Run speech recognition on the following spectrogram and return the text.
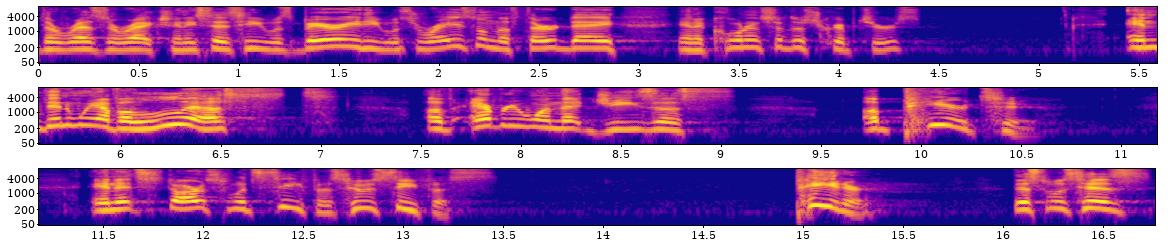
the resurrection. He says he was buried, he was raised on the third day in accordance with the scriptures. And then we have a list of everyone that Jesus appeared to. And it starts with Cephas. Who's Cephas? Peter. This was his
